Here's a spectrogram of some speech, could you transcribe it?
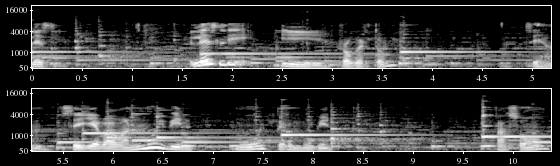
Leslie. Leslie y Roberto se, se llevaban muy bien muy pero muy bien. Pasó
